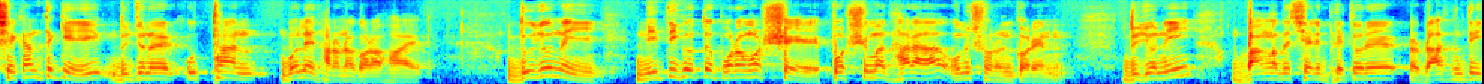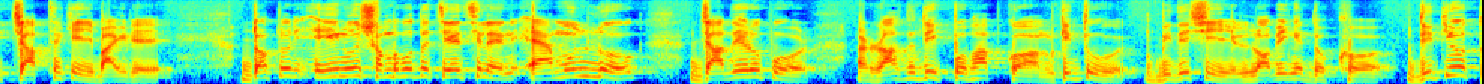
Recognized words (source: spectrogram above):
সেখান থেকেই দুজনের উত্থান বলে ধারণা করা হয়। দুজনেই নীতিগত পরামর্শে পশ্চিমা ধারা অনুসরণ করেন। দুজনেই বাংলাদেশের ভেতরের রাজনৈতিক চাপ থেকেই বাইরে। ডক্টর ইউনুস সম্ভবত চেয়েছিলেন এমন লোক যাদের ওপর রাজনৈতিক প্রভাব কম, কিন্তু বিদেশি লবিংয়ে দক্ষ। দ্বিতীয়ত,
